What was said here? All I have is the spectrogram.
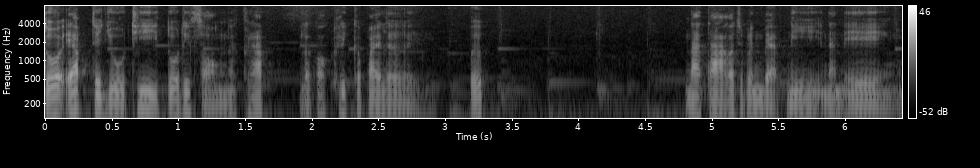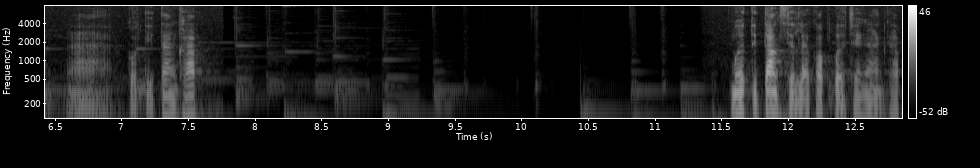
ตัวแอปจะอยู่ที่ตัวที่ 2 นะครับ แล้วก็คลิกเข้าไปเลยปุ๊บ หน้าตาก็จะเป็นแบบนี้นั่นเองอ่ากดติดตั้งครับ เมื่อติดตั้งเสร็จแล้วก็เปิดใช้งานครับ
